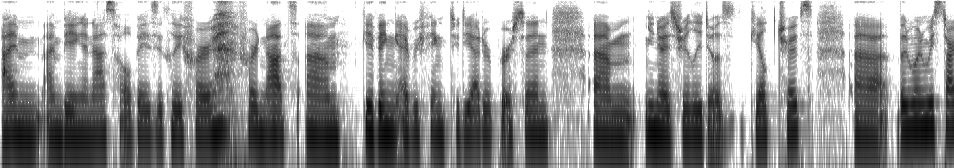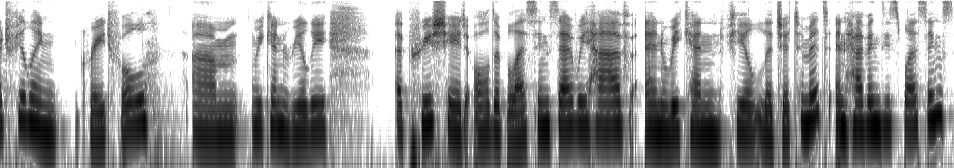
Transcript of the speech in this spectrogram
I'm I'm being an asshole basically for for not um, giving everything to the other person. Um, you know, it's really those guilt trips. Uh, but when we start feeling grateful, um, we can really appreciate all the blessings that we have and we can feel legitimate in having these blessings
